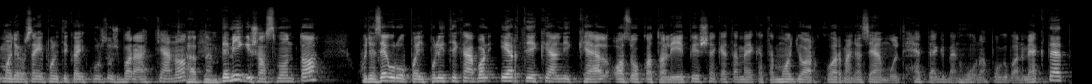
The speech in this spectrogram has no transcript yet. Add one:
magyarországi politikai kurzus barátjának, hát nem. de mégis azt mondta, hogy az európai politikában értékelni kell azokat a lépéseket, amelyeket a magyar kormány az elmúlt hetekben, hónapokban megtett,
